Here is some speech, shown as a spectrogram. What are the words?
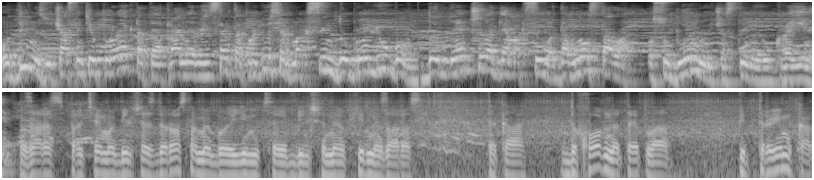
Один із учасників проекту, театральний режисер та продюсер Максим Добролюбов. Донеччина для Максима давно стала особливою частиною України. Зараз працюємо більше з дорослими, бо їм це більше необхідно зараз. Така духовна, тепла підтримка,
